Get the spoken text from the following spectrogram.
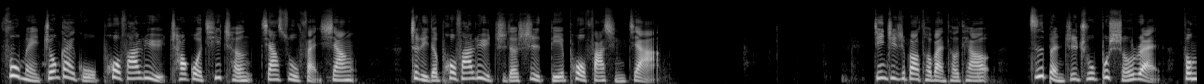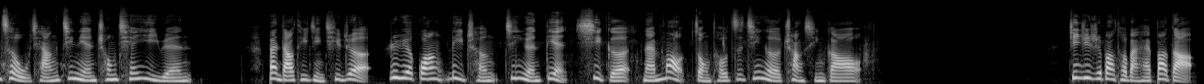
赴美中概股破发率超过七成，加速返乡。这里的破发率指的是跌破发行价。经济日报头版头条：资本支出不手软，封测五强今年冲千亿元。半导体景气热，日月光、历成、金源电、细格、南茂总投资金额创新高。经济日报头版还报道，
